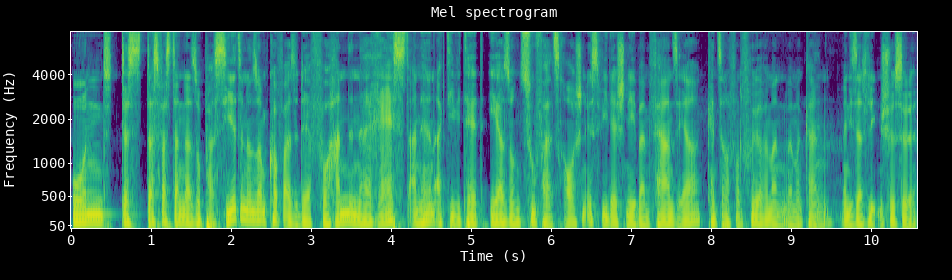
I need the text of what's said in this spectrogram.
Und das, das, was dann da so passiert in unserem Kopf, also der vorhandene Rest an Hirnaktivität eher so ein Zufallsrauschen ist, wie der Schnee beim Fernseher. Kennst du noch von früher, wenn man, wenn man kein, wenn die Satellitenschüssel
